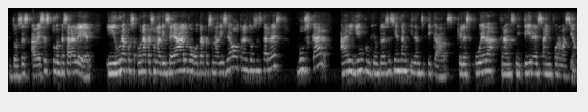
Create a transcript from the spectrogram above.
Entonces, a veces tú empezar a leer y una, cosa, una persona dice algo, otra persona dice otra, entonces tal vez buscar a alguien con quien ustedes se sientan identificados, que les pueda transmitir esa información.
